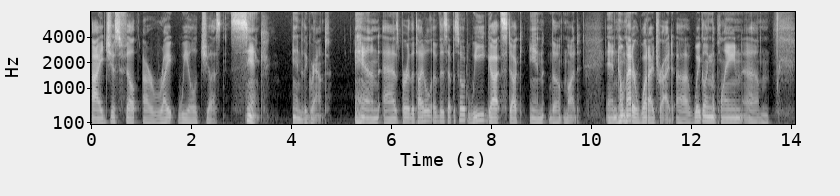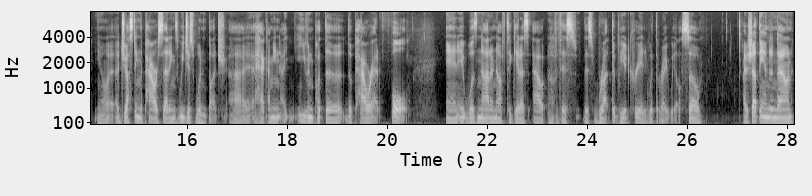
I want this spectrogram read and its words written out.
I just felt our right wheel just sink into the ground. And as per the title of this episode, we got stuck in the mud. And no matter what I tried, uh, wiggling the plane, um, you know, adjusting the power settings, we just wouldn't budge. Uh, heck, I mean, I even put the the power at full, and it was not enough to get us out of this this rut that we had created with the right wheel. So I shut the engine down,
